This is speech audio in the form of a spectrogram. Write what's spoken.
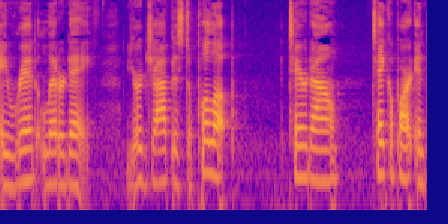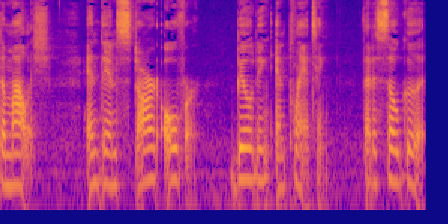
a red letter day. Your job is to pull up, tear down, take apart, and demolish, and then start over, building and planting. That is so good.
